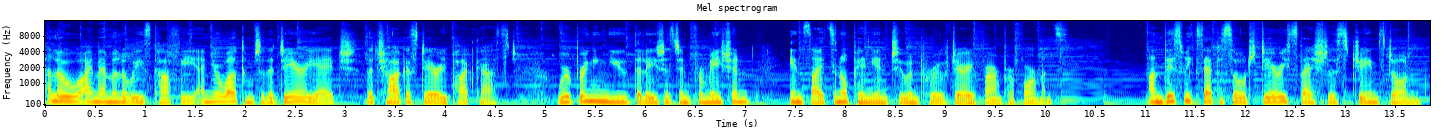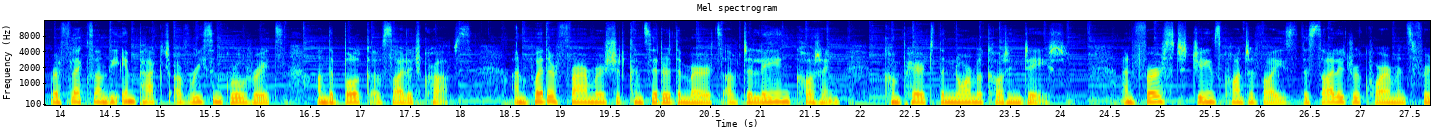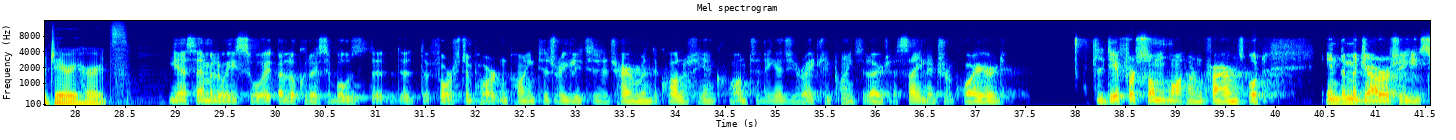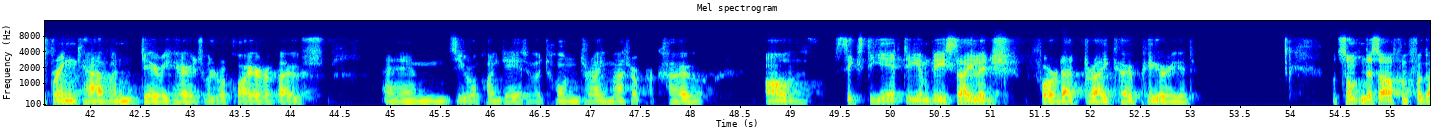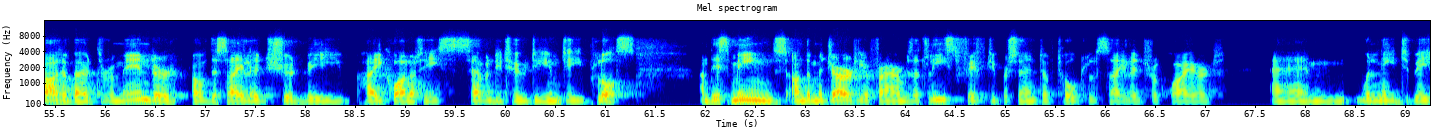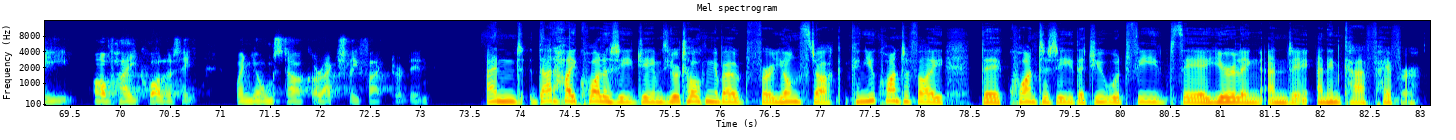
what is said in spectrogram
Hello, I'm Emma Louise Coffey, and you're welcome to the Dairy Edge, the Teagasc Dairy podcast. We're bringing you the latest information, insights, and opinion to improve dairy farm performance. On this week's episode, dairy specialist James Dunne reflects on the impact of recent growth rates on the bulk of silage crops and whether farmers should consider the merits of delaying cutting compared to the normal cutting date. And first, James quantifies the silage requirements for dairy herds. Yes, Emma Louise. So, I, look, at I suppose the, the, the first important point is really to determine the quality and quantity, as you rightly pointed out, of silage required. It'll differ somewhat on farms, but in the majority, spring calf and dairy herds will require about um, 0.8 of a ton dry matter per cow of 68 DMD silage for that dry cow period. But something that's often forgot about, the remainder of the silage should be high quality 72 DMD plus. And this means on the majority of farms, at least 50% of total silage required um, will need to be of high quality when young stock are actually factored in. And that high quality, James, you're talking about for young stock. Can you quantify the quantity that you would feed, say, a yearling and an in calf heifer?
